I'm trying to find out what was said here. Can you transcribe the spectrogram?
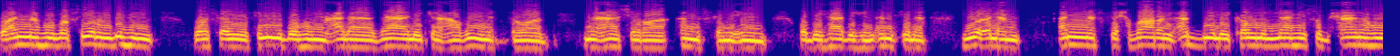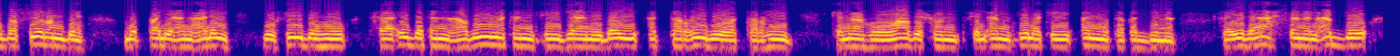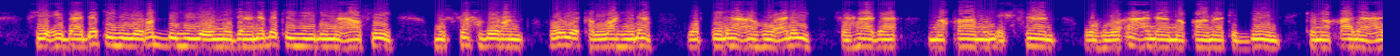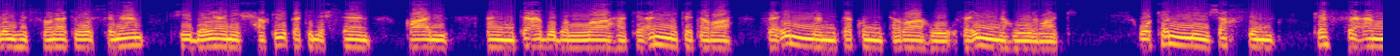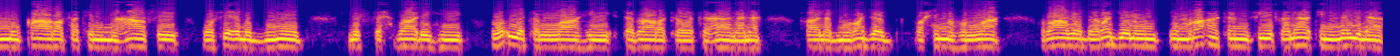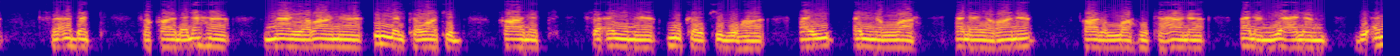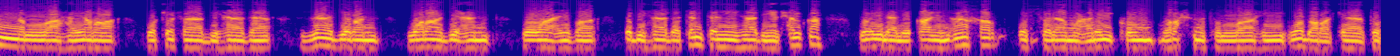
وأنه بصير بهم وسيثيبهم على ذلك عظيم الثواب. معاشر المستمعين وبهذه الأمثلة يعلم أن استحضار العبد لكون الله سبحانه بصيرا به مطلعا عليه يفيده فائدة عظيمة في جانبي الترغيب والترهيب كما هو واضح في الأمثلة المتقدمة. فإذا أحسن العبد في عبادته لربه ومجانبته لمعاصيه مستحضرا رؤية الله له واطلاعه عليه فهذا مقام الإحسان وهو أعلى مقامات الدين كما قال عليه الصلاة والسلام في بيان حقيقة الإحسان قال أن تعبد الله كأنك تراه فإن لم تكن تراه فإنه يراك. وكم من شخص كف عن مقارفة المعاصي وفعل الذنوب لاستحضاره رؤية الله تبارك وتعالى له. قال ابن رجب رحمه الله راود رجل امرأة في فلاة ليلى فأبت فقال لها ما يرانا إلا الكواكب. قالت فأين مكوكبها؟ أي أين الله؟ ألا يرانا؟ قال الله تعالى ألم يعلم بأن الله يرى وكفى بهذا زاجرا ورادعا وواعظا؟ وبهذا تنتهي هذه الحلقة وإلى لقاء آخر والسلام عليكم ورحمة الله وبركاته.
